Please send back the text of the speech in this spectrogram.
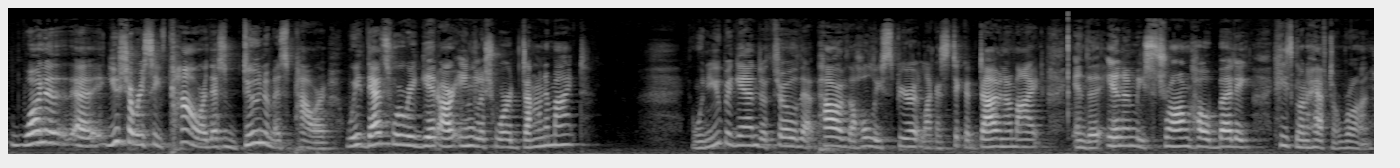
one uh, you shall receive power. That's dunamis power. We, that's where we get our English word dynamite. When you begin to throw that power of the Holy Spirit like a stick of dynamite in the enemy's stronghold, buddy, he's going to have to run.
